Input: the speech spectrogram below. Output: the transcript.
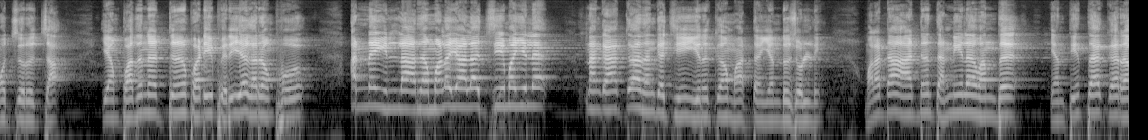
முச்சிருச்சா? என் பதினெட்டு படி பெரிய கரம்பு. அன்னை இல்லாத மலையாள சீமையில் நாங்கள் அக்கா தங்கச்சி இருக்க மாட்டேன் என்று சொல்லி மலட்டா ஆட்டு தண்ணியில் வந்த என் தீத்தக்கரை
